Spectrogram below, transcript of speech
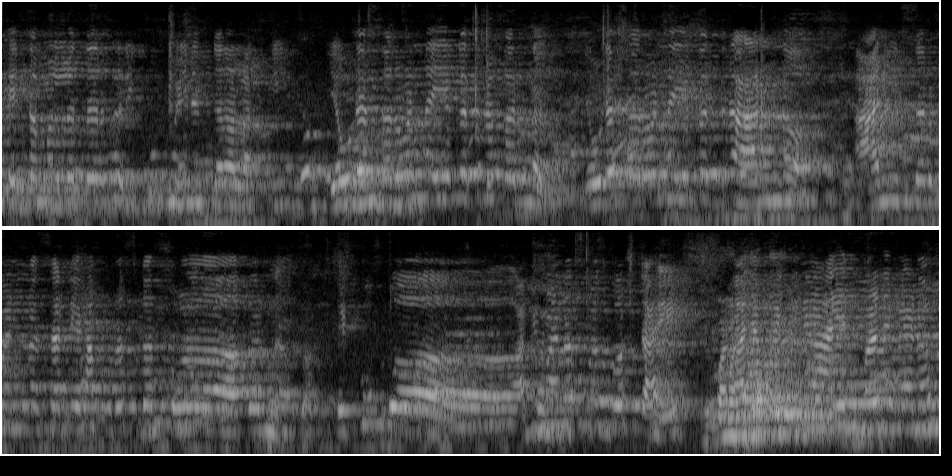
घ्यायचा म्हणलं तर घरी खूप मेहनत करावी लागते. एवढ्या सर्वांना एकत्र करणं एवढ्या सर्वांना एकत्र आणणं आणि सर्वांसाठी हा पुरस्कार सोहळा करणं हे खूप अभिमानास्पद गोष्ट आहे. माझ्या मैत्रिणी आहेत माने मॅडम.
